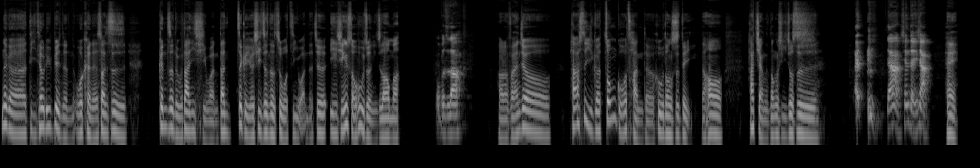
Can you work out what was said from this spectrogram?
那个底特律变人，我可能算是跟着卤蛋一起玩，但这个游戏真的是我自己玩的，就是《隐形守护者》，你知道吗？我不知道。好了，反正就它是一个中国产的互动式电影，然后它讲的东西就是，等下，先等一下，嘿，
